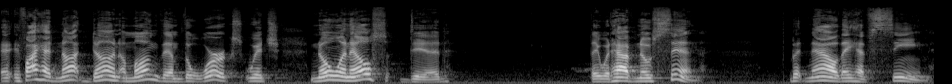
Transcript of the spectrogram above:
if I had not done among them the works which no one else did, they would have no sin. But now they have seen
